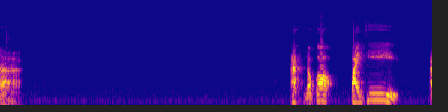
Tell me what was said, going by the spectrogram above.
อ่าอะแล้วก็ไปที่ไอ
